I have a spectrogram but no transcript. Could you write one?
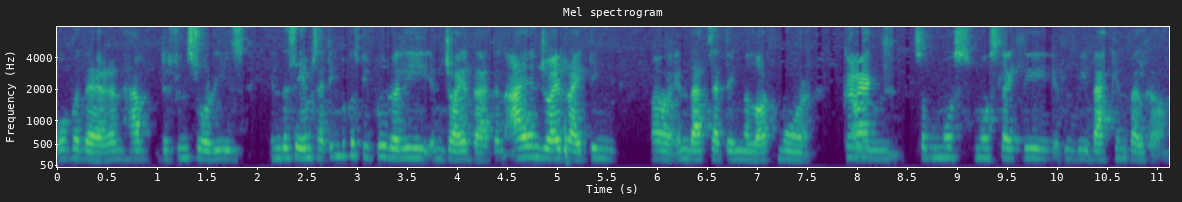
over there and have different stories in the same setting because people really enjoyed that, and I enjoyed writing uh, in that setting a lot more. Correct. Um, so most most likely it'll be back in Belgaum.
